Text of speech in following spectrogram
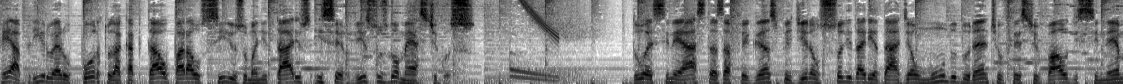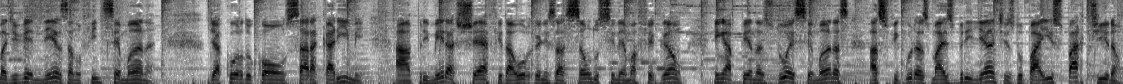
reabrir o aeroporto da capital para auxílios humanitários e serviços domésticos. Duas cineastas afegãs pediram solidariedade ao mundo durante o Festival de Cinema de Veneza no fim de semana. De acordo com Sara Karimi, a primeira chefe da Organização do Cinema Afegão, em apenas duas semanas, as figuras mais brilhantes do país partiram.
